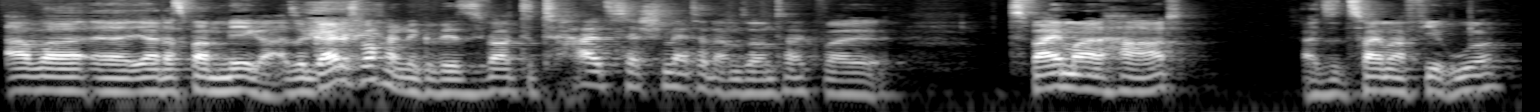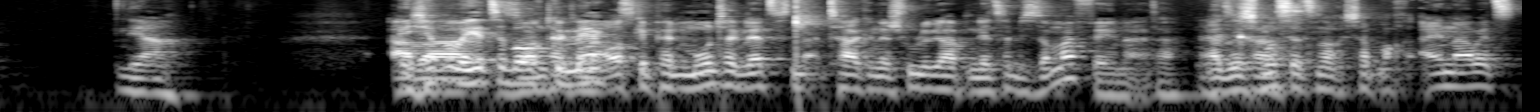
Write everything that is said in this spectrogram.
Aber äh, ja, das war mega. Also geiles Wochenende gewesen. Ich war total zerschmettert am Sonntag, weil zweimal hart, also zweimal 4 Uhr. Ja. Ich hab aber jetzt aber auch Sonntag gemerkt- dann ausgepennt, Montag letzten Tag in der Schule gehabt und jetzt habe ich Sommerferien, Alter. Also ich krass. muss jetzt noch, ich habe noch einen Arbeits,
